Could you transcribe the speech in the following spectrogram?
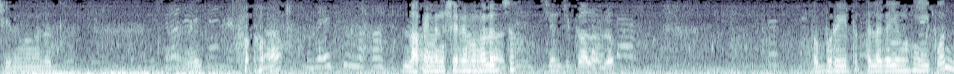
share ng mga loads. Alright. laki ng share ng mga loads. Oh. change color look Paborito talaga yung hipon.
